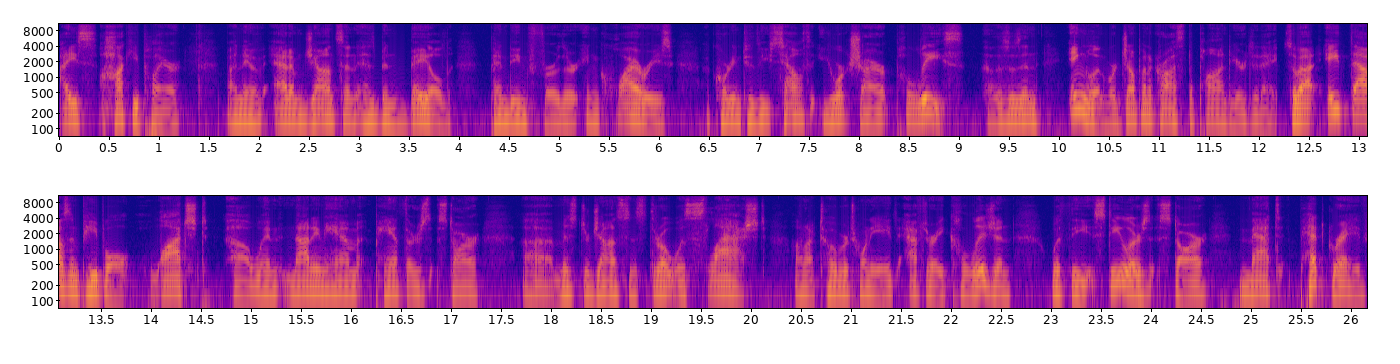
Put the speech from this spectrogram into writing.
ice hockey player by the name of Adam Johnson has been bailed pending further inquiries, according to the South Yorkshire Police. Now, this is in England. We're jumping across the pond here today. So, about 8,000 people watched uh, when Nottingham Panthers star uh, Mr. Johnson's throat was slashed on October 28th after a collision with the Steelers star Matt Petgrave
